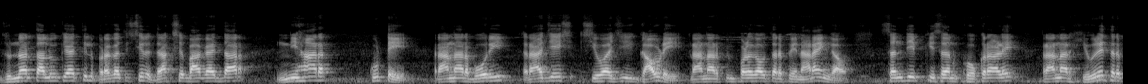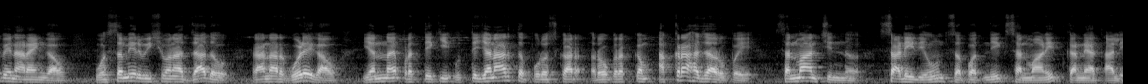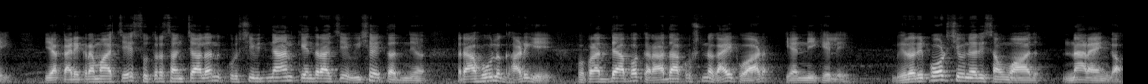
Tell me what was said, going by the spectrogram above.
जुन्नर तालुक्यातील प्रगतिशील द्राक्ष बागायतदार निहार कुटे राहणार बोरी राजेश शिवाजी गावडे राहणार पिंपळगावतर्फे नारायणगाव संदीप किसन खोकराळे राहणार हिवरेतर्फे नारायणगाव व समीर विश्वनाथ जाधव राहणार गोळेगाव यांना प्रत्येकी उत्तेजनार्थ पुरस्कार रोख रक्कम अकरा हजार रुपये सन्मानचिन्ह साडी देऊन सपत्नीक सन्मानित करण्यात आले. या कार्यक्रमाचे सूत्रसंचालन कृषी विज्ञान केंद्राचे विषयतज्ज्ञ राहुल घाडगे व प्राध्यापक राधाकृष्ण गायकवाड यांनी केले. ब्युरो रिपोर्ट शिवनेरी संवाद नारायणगाव.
